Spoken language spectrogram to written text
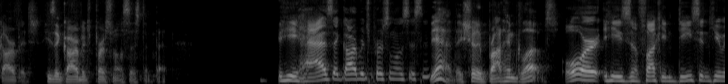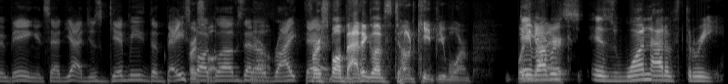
Garbage. He's a garbage personal assistant. Then. He has a garbage personal assistant. Yeah, they should have brought him gloves. Or he's a fucking decent human being and said, "Yeah, just give me the baseball all, gloves that are right there." First of all, batting gloves don't keep you warm. What do you Dave got, Eric? Roberts is one out of three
